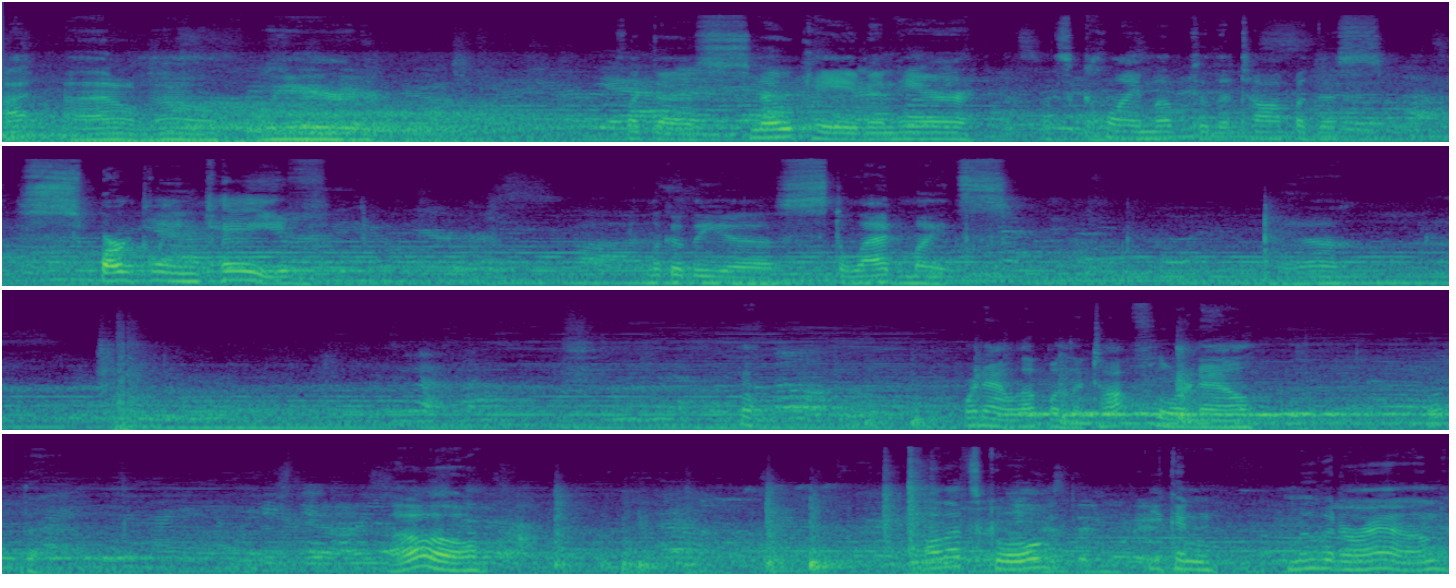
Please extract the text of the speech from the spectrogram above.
I I don't know. Weird. It's like a snow cave in here. Let's climb up to the top of this sparkling cave. Look at the uh, stalagmites. Yeah. We're now up on the top floor now. What the? Oh. Oh, that's cool. You can move it around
